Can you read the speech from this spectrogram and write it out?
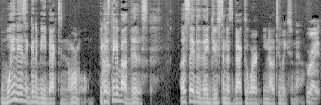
When is it going to be back to normal? Because Oh. think about this. Let's say that they do send us back to work, you know, two weeks from now. Right.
